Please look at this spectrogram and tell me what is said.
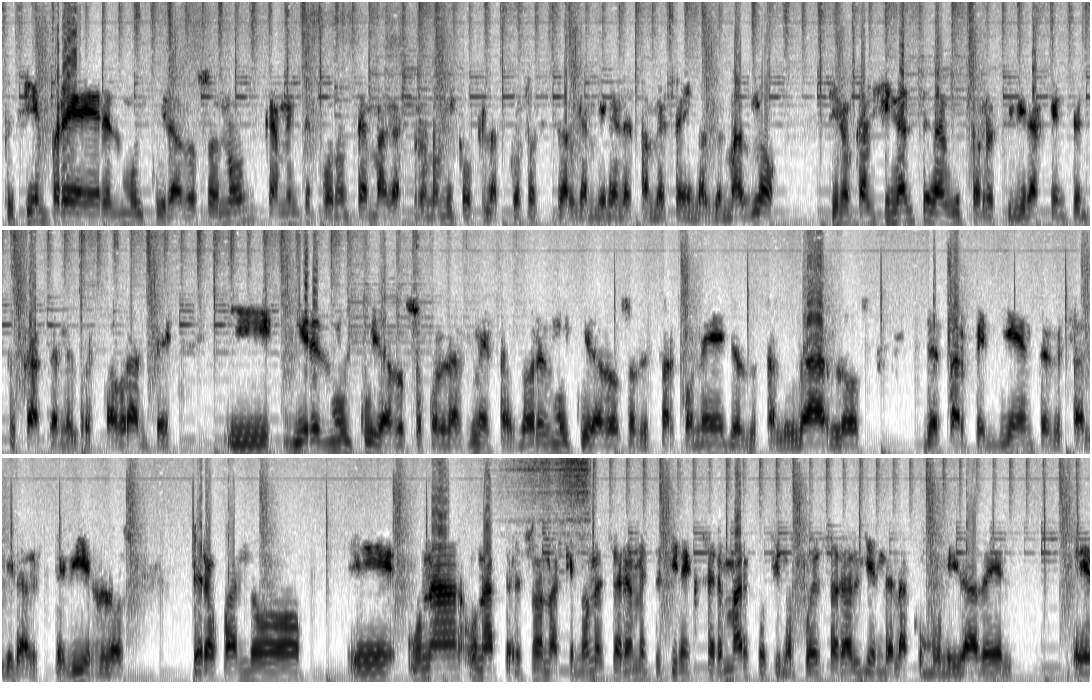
pues siempre eres muy cuidadoso, no únicamente por un tema gastronómico que las cosas salgan bien en esa mesa y en las demás no, sino que al final te da gusto recibir a gente en tu casa, en el restaurante, y, eres muy cuidadoso con las mesas, ¿no? Eres muy cuidadoso de estar con ellos, de saludarlos, de estar pendiente, de salir a despedirlos, pero cuando eh, una, una persona que no necesariamente tiene que ser Marco, sino puede ser alguien de la comunidad de él, eh,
